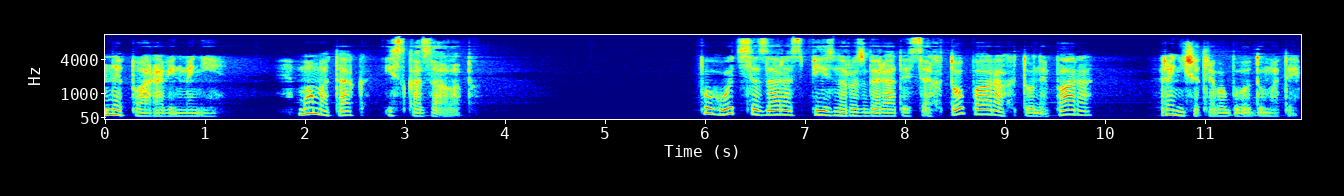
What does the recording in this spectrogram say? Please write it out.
Не пара він мені. Мама так і сказала б. Погодься зараз пізно розбиратися, хто пара, хто не пара. Раніше треба було думати.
